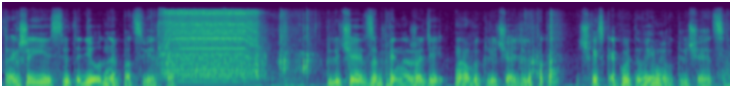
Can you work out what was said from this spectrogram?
Также есть светодиодная подсветка включается при нажатии на выключатель, а потом через какое-то время выключается.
